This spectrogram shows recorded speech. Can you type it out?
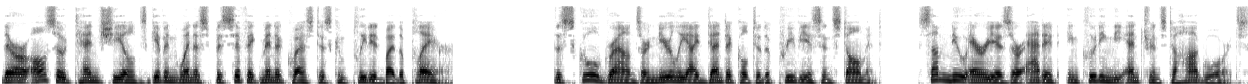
There are also 10 shields given when a specific miniquest is completed by the player. The school grounds are nearly identical to the previous installment. Some new areas are added, including the entrance to Hogwarts.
